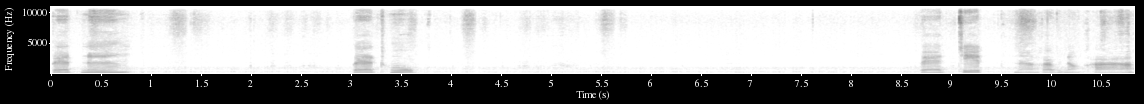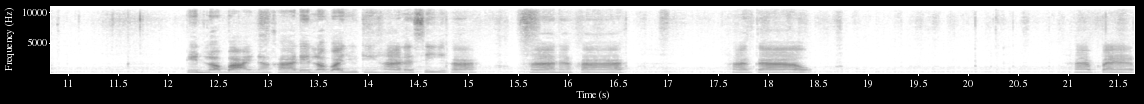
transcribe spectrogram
แปดหนึ่งแปดหกแปดเจ็ดนะคะพี่น้องคะเด่นรอบบ่ายนะคะ เด่นรอบบ่ายอยู่ที่ห้าและสี่ค่ะห้านะคะห้าเก้า ห้าแปด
